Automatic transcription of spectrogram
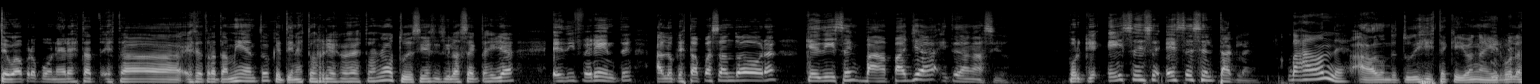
te voy a proponer esta, esta, este tratamiento que tiene estos riesgos, estos no, tú decides si, lo aceptas y ya, es diferente a lo que está pasando ahora, que dicen, va para allá y te dan ácido. Porque ese, es- ese es el tagline ¿Vas a dónde? a donde tú dijiste que iban a ir por la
